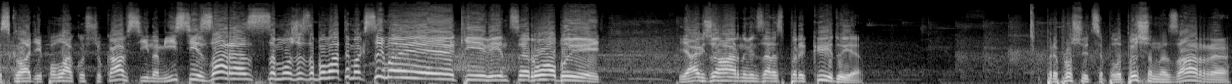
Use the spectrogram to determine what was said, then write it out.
складі Павла Костюка всі на місці. Зараз може забивати Максимик! І він це робить. Як же гарно він зараз перекидує. Перепрошую, це Пилипишин, Назар.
